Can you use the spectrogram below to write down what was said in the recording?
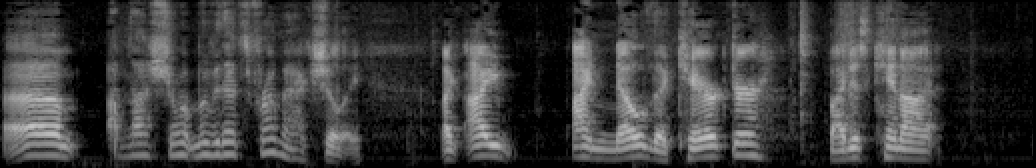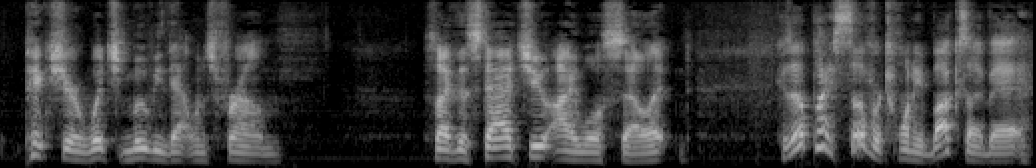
Um, I'm not sure what movie that's from actually. Like I I know the character, but I just cannot picture which movie that one's from. So like the statue, I will sell it because they'll probably sell for twenty bucks. I bet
